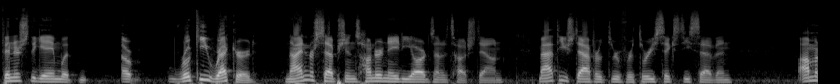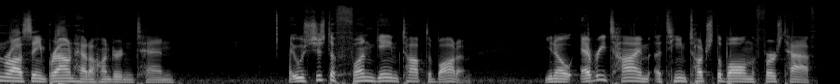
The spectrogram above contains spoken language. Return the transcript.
finished the game with a rookie record, 9 receptions, 180 yards and a touchdown. Matthew Stafford threw for 367. Amon-Ra St. Brown had 110. it was just a fun game top to bottom. You know, every time a team touched the ball in the first half,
